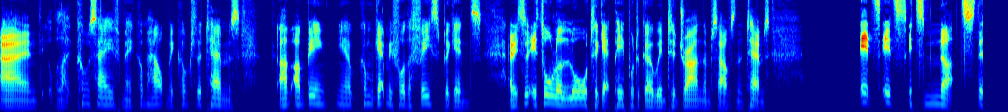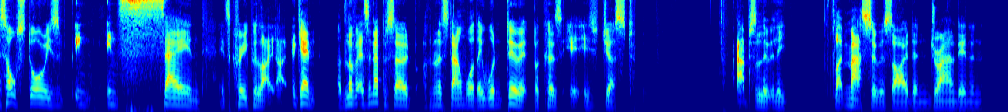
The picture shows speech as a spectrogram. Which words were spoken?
and it'll be like come save me come help me come to the thames I'm, I'm being you know come get me before the feast begins. And it's it's all a law to get people to go in to drown themselves in the thames. It's it's it's nuts. This whole story is in, insane. It's creepy. Like again i'd love it as an episode. I can understand why they wouldn't do it because it is just absolutely like mass suicide and drowning and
